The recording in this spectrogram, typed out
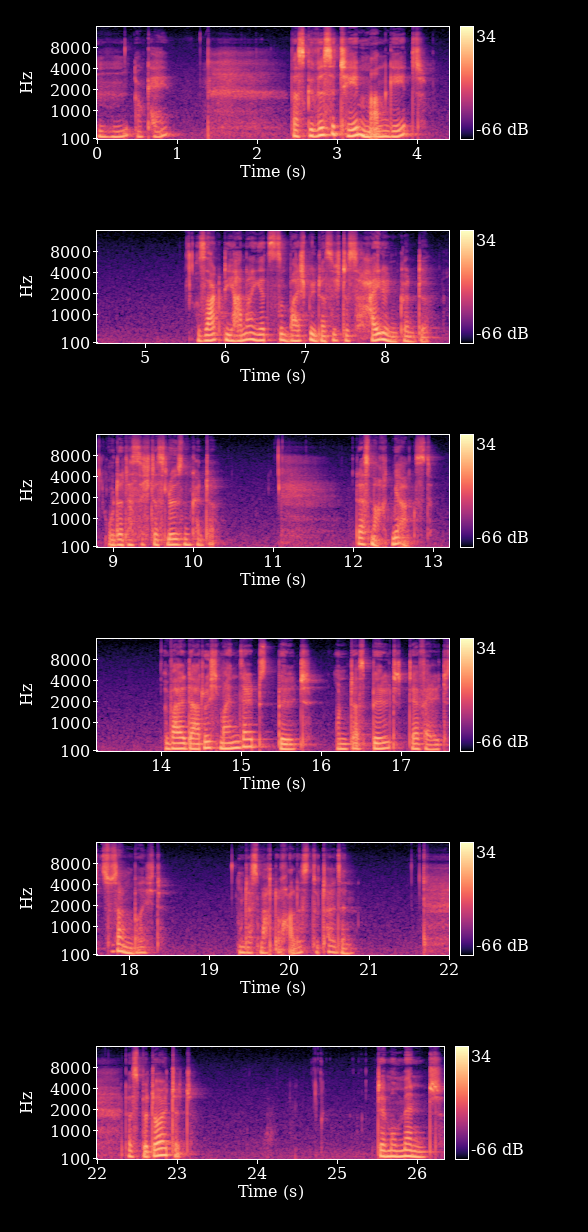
mhm, okay, was gewisse Themen angeht, sagt die Hanna jetzt zum Beispiel, dass ich das heilen könnte oder dass ich das lösen könnte. Das macht mir Angst, weil dadurch mein Selbstbild und das Bild der Welt zusammenbricht. Und das macht auch alles total Sinn. Das bedeutet, der Moment,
